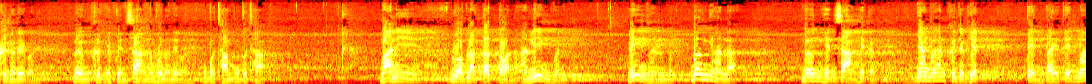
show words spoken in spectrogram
ขึ้นเราได้บ่เริ่มขึ้นจะเป็นสร้างน้ำเพลินเราได้บ่อุปถัมอุปถามานี่รวบรัดตัดตอนอันลิงมัน ลิงมันเบิ้งอยู่หันละเบิ้งเห็นสร้างเฮ็ดกับยังบ่ทันขึ้นจากเฮ็ดเต้นไปเต้นมา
